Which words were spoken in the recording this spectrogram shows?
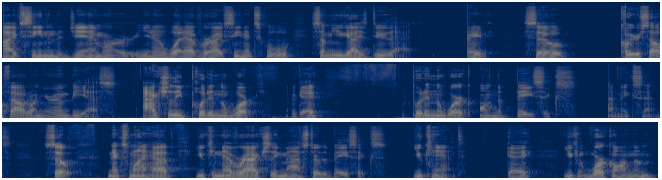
I've seen in the gym or, you know, whatever I've seen at school, some of you guys do that, right? So call yourself out on your own BS. Actually put in the work, okay? Put in the work on the basics. That makes sense. So, next one I have, you can never actually master the basics. You can't, okay? You can work on them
